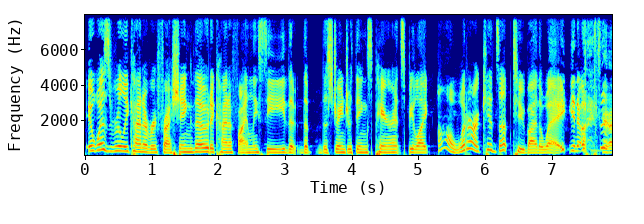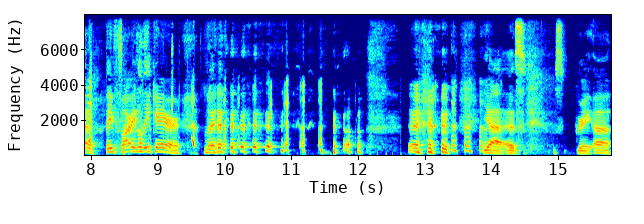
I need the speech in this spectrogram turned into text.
It was really kind of refreshing though to kind of finally see the, the the Stranger Things parents be like, "Oh, what are our kids up to by the way?" You know, Yeah, they finally care. yeah, it's, it's great. Uh,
